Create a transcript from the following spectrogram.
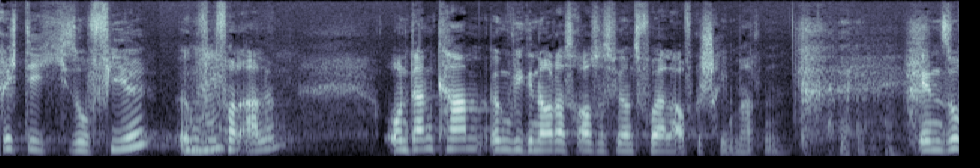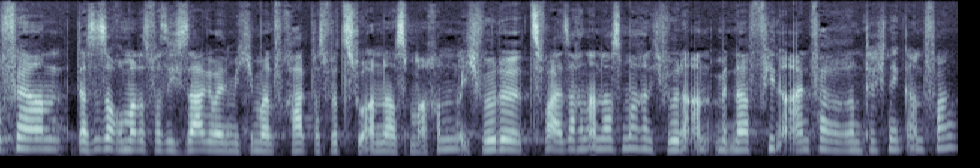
richtig so viel irgendwie mhm. von allem. Und dann kam irgendwie genau das raus, was wir uns vorher aufgeschrieben hatten. Insofern, das ist auch immer das, was ich sage, wenn mich jemand fragt, was würdest du anders machen? Ich würde zwei Sachen anders machen. Ich würde an, mit einer viel einfacheren Technik anfangen.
